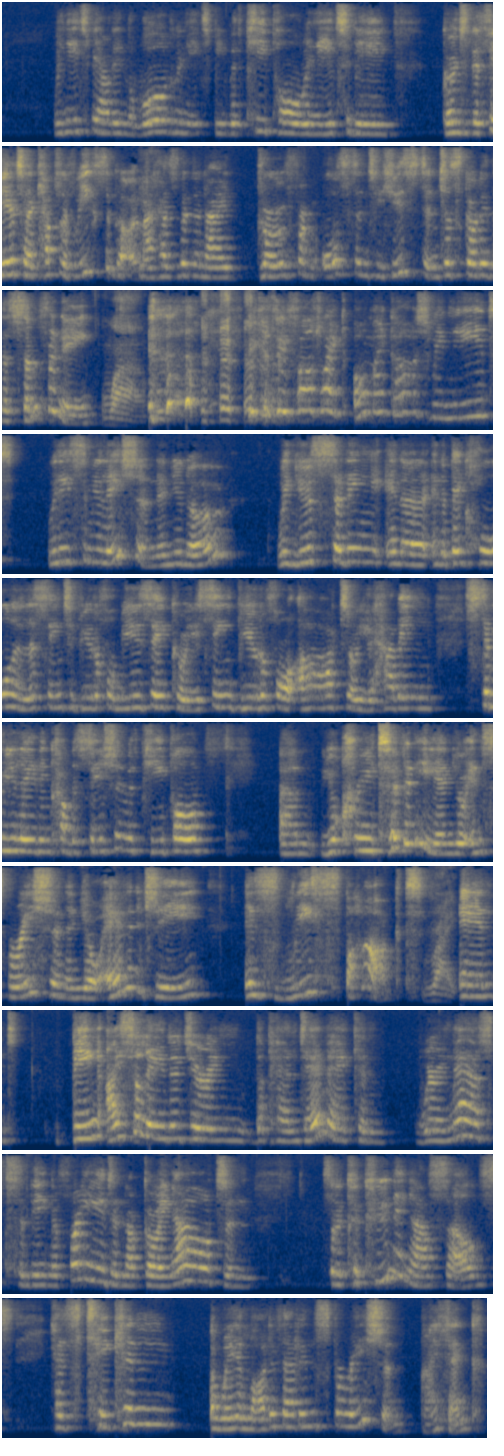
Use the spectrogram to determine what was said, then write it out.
we need to be out in the world. We need to be with people. We need to be going to the theatre a couple of weeks ago. My husband and I drove from Austin to Houston just go to the symphony. Wow. because we felt like, oh my gosh, we need we need stimulation. And you know, when you're sitting in a in a big hall and listening to beautiful music or you're seeing beautiful art or you're having stimulating conversation with people, um, your creativity and your inspiration and your energy is re-sparked. Right. And being isolated during the pandemic and wearing masks and being afraid and not going out and sort of cocooning ourselves has taken away a lot of that inspiration, I think.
